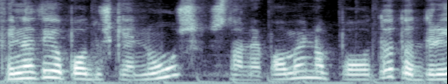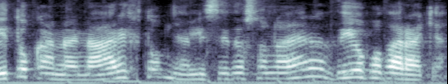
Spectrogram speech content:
Αφήνω δύο πόντους κενούς, στον επόμενο πόντο, τον τρίτο, κάνω ένα άριχτο, μια λυσίδα στον αέρα, δύο ποδαράκια.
